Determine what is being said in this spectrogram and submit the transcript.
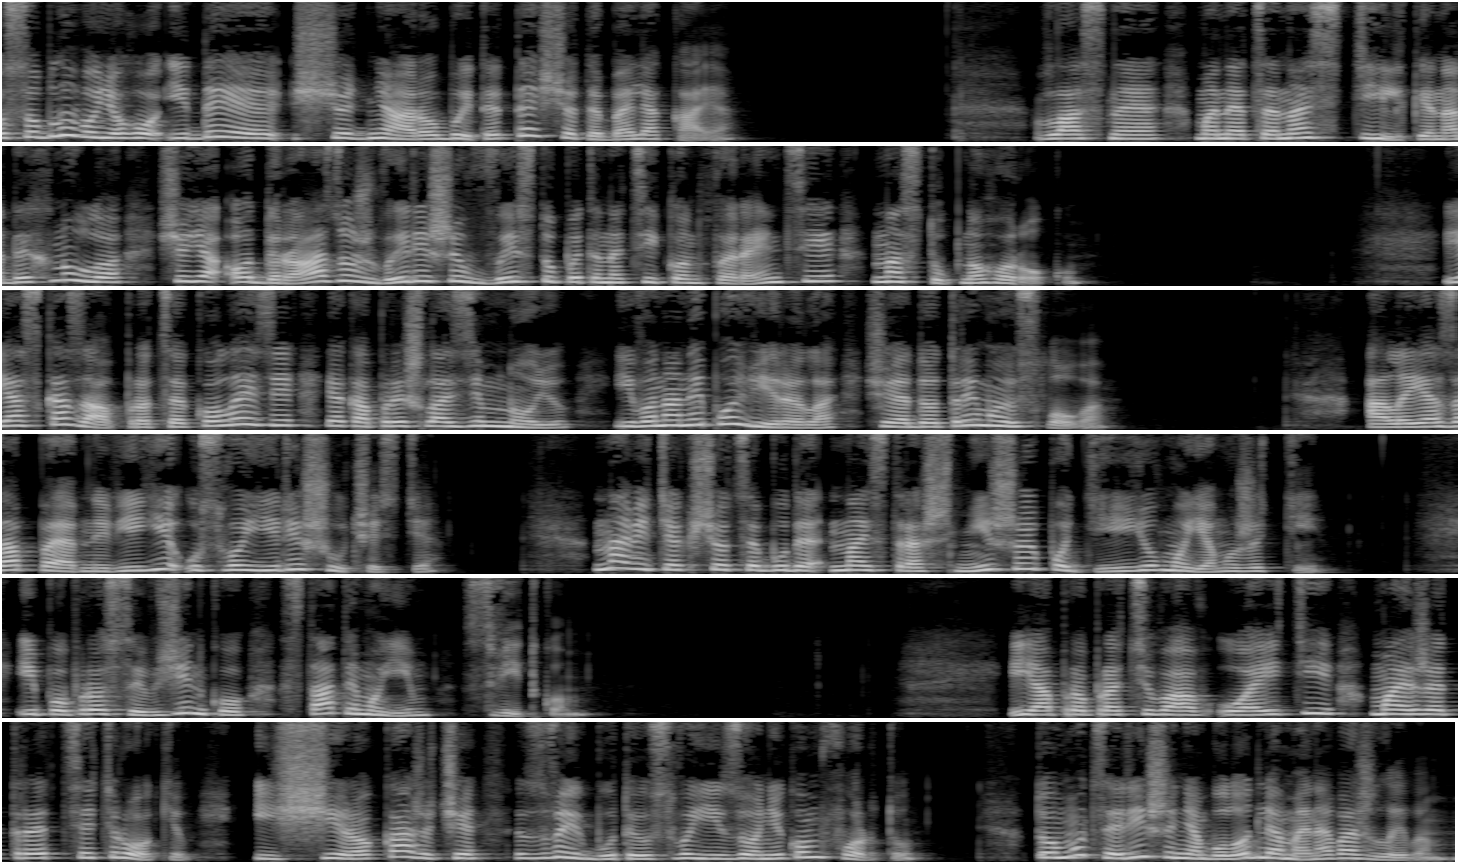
Особливо його ідея щодня робити те, що тебе лякає. Власне, мене це настільки надихнуло, що я одразу ж вирішив виступити на цій конференції наступного року. Я сказав про це колезі, яка прийшла зі мною, і вона не повірила, що я дотримую слова. Але я запевнив її у своїй рішучості, навіть якщо це буде найстрашнішою подією в моєму житті, і попросив жінку стати моїм свідком. Я пропрацював у АйТі майже 30 років і, щиро кажучи, звик бути у своїй зоні комфорту. Тому це рішення було для мене важливим.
